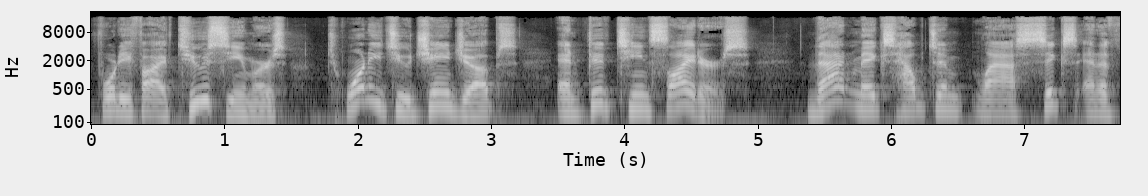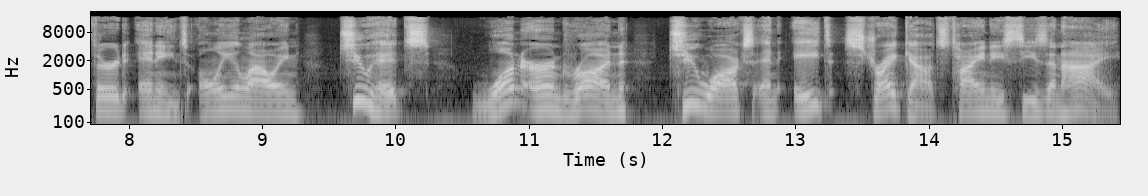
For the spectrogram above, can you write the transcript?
45 two seamers, 22 changeups, and 15 sliders. That mix helped him last six and a third innings, only allowing two hits, one earned run, two walks, and eight strikeouts, tying a season high,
